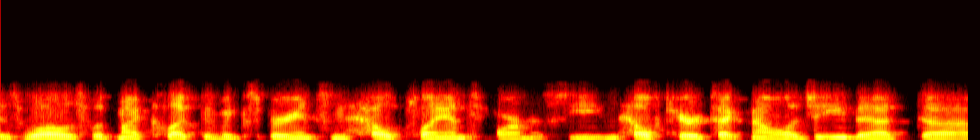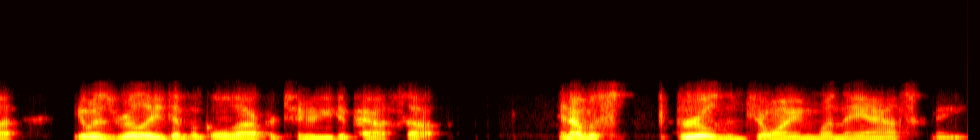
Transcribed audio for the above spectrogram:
as well as with my collective experience in health plans, pharmacy, and healthcare technology, that uh, it was really a difficult opportunity to pass up. And I was thrilled to join when they asked me.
